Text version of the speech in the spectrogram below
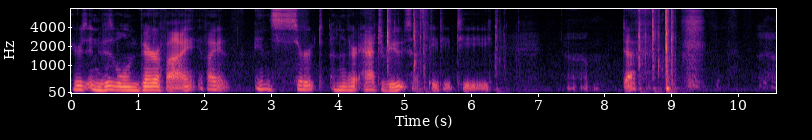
here's invisible and verify. If I insert another attribute, so that's att um, def. Um,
